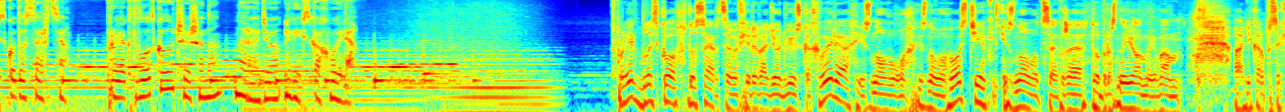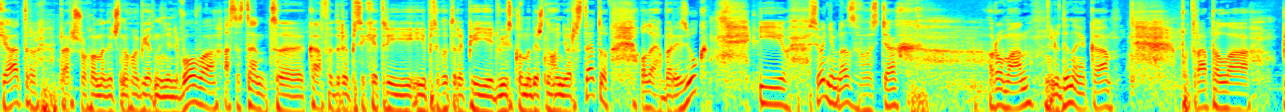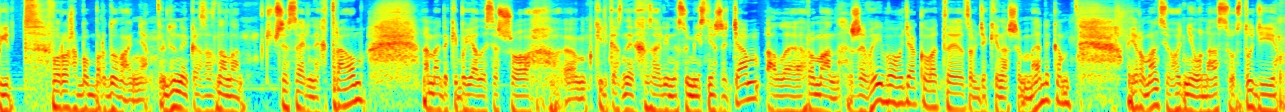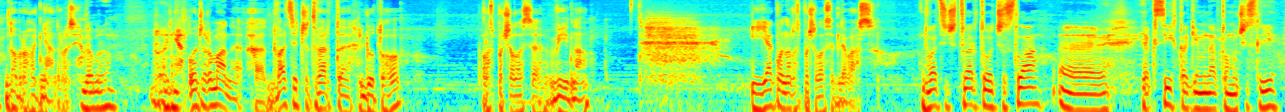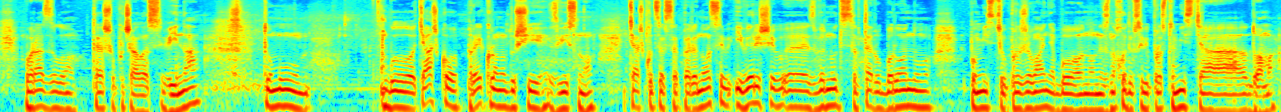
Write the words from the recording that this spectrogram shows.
близько до серця. Проєкт Володка Лучишина на радіо Львівська хвиля. Проєкт близько до серця в ефірі Радіо Львівська хвиля. І знову і знову гості. І знову це вже добре знайомий вам лікар-психіатр першого медичного об'єднання Львова, асистент е, кафедри психіатрії і психотерапії Львівського медичного університету Олег Березюк. І сьогодні в нас в гостях Роман, людина, яка потрапила під вороже бомбардування, людина, яка зазнала чисельних травм. А медики боялися, що ем, кілька з них взагалі не сумісні з життям, але Роман живий, Богу дякувати, завдяки нашим медикам. І Роман сьогодні у нас у студії. Доброго дня, друзі. Доброго Доброго дня. Отже, Романе, 24 лютого розпочалася війна. І як вона розпочалася для вас? 24 числа, е, як всіх, так і мене в тому числі, вразило те, що почалась війна. Тому було тяжко, прикро на душі, звісно. Тяжко це все переносив і вирішив е, звернутися в тероборону по місцю проживання, бо ну, не знаходив собі просто місця вдома.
